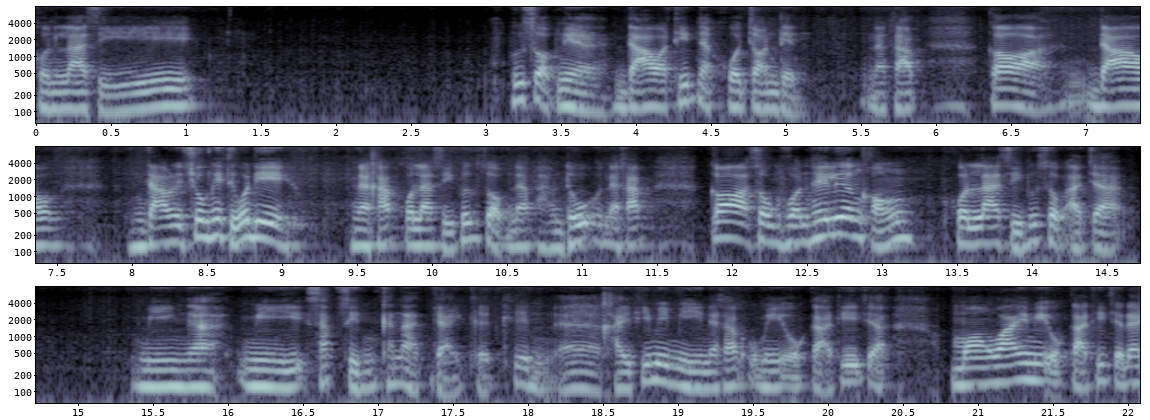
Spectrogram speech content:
คนราศีพฤษภเนี่ยดาวอาทิตย์เนี่ยโคจรเด่นนะครับ ก็ดาวดาวในช่วงนี้ถือว่าดีนะครับ คนราศีพฤษภนะพันธุนะครับ ก็ส่งผลให้เรื่องของคนราศีพฤษภอาจจะมีงามีทรัพย์สินขนาดใหญ่เกิดขึ้น ใครที่ไม่มีนะครับ มีโอกาสที่จะมองไว้ มีโอกาสที่จะได้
